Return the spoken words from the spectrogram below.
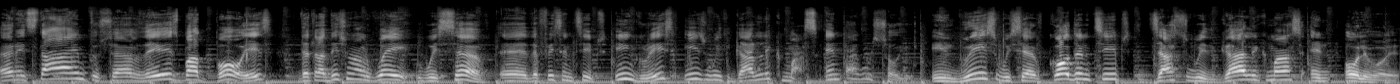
And it's time to serve these bad boys. The traditional way we serve uh, the fish and chips in Greece is with garlic mass, and I will show you. In Greece, we serve cotton chips just with garlic mass and olive oil.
